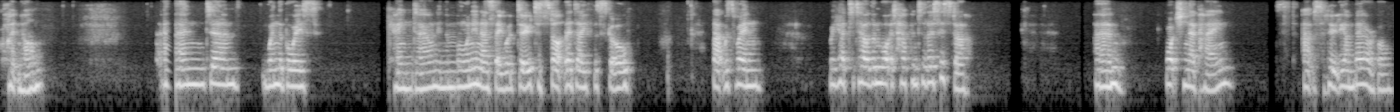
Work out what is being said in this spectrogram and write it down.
quite numb. And um, when the boys came down in the morning, as they would do to start their day for school, that was when we had to tell them what had happened to their sister. Um, watching their pain, It's absolutely unbearable.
